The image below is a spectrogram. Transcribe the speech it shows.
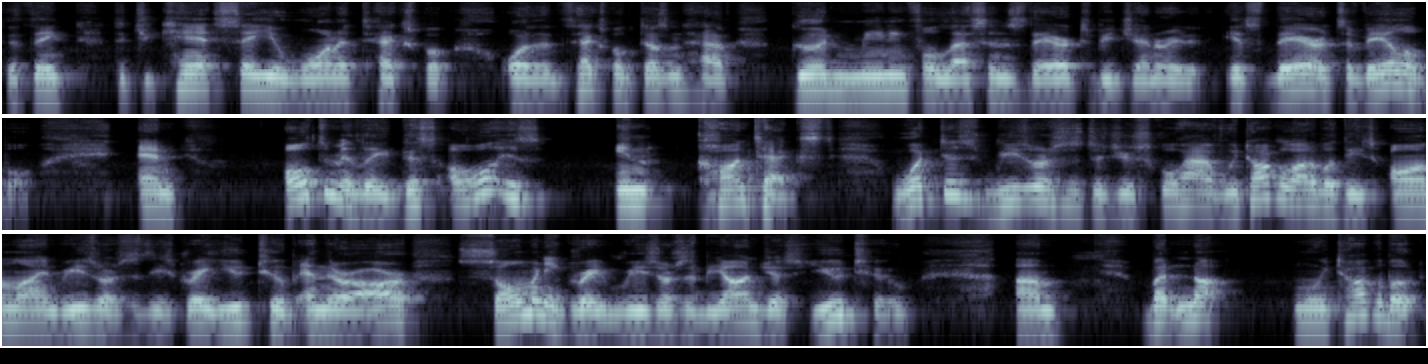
to think that you can't say you want a textbook or that the textbook doesn't have good, meaningful lessons there to be generated. It's there, it's available. And ultimately, this all is in context. What does resources does your school have? We talk a lot about these online resources, these great YouTube, and there are so many great resources beyond just YouTube. Um, but not when we talk about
